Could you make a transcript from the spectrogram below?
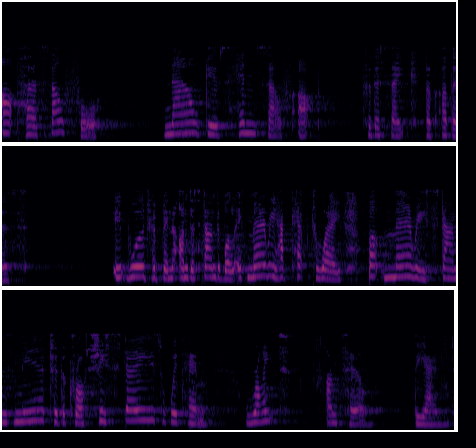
up herself for now gives himself up for the sake of others. It would have been understandable if Mary had kept away, but Mary stands near to the cross. She stays with him right until the end.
